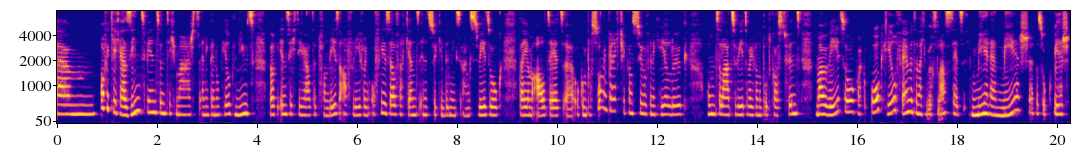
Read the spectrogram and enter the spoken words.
Um, of ik je ga zien 22 maart. En ik ben ook heel benieuwd welke inzichten je gehad hebt van deze aflevering. Of je jezelf herkent in het stukje bindingsangst. Weet ook dat je me altijd uh, ook een persoonlijk berichtje kan sturen. Vind ik heel leuk om te laten weten wat je van de podcast vindt. Maar weet ook, wat ik ook heel fijn vind, en dat gebeurt de laatste tijd meer en meer. Dat is ook weer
